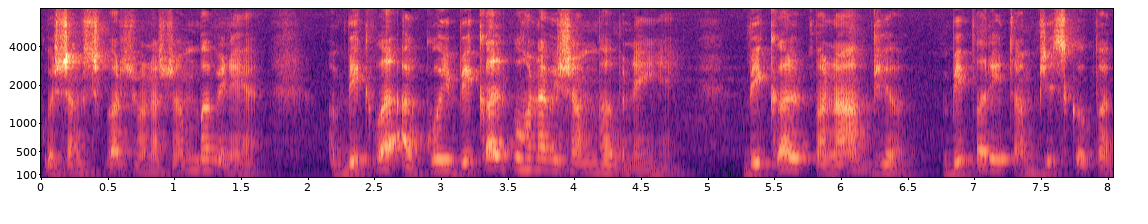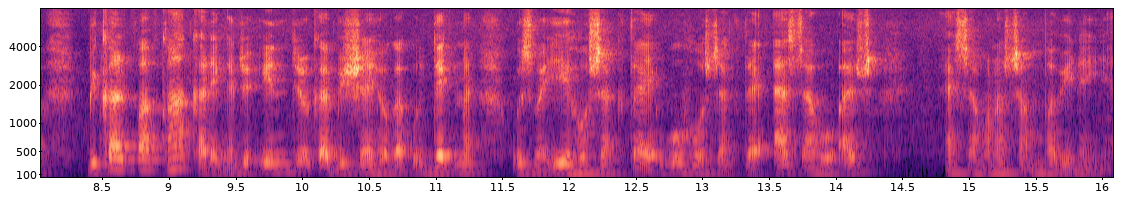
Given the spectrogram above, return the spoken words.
कोई संस्पर्श होना संभव ही नहीं है। विकल्प, कोई विकल्प होना भी संभव नहीं है। विकल्पनाभ्य, विपरीतम, जिसके ऊपर विकल्प आप कहाँ करेंगे? जो इंद्रियों का विषय होगा, कुछ देखना, उसमें ये हो सकता है, वो हो सकता है, ऐसा हो, ऐसा ऐसा होना संभव ही नहीं है।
